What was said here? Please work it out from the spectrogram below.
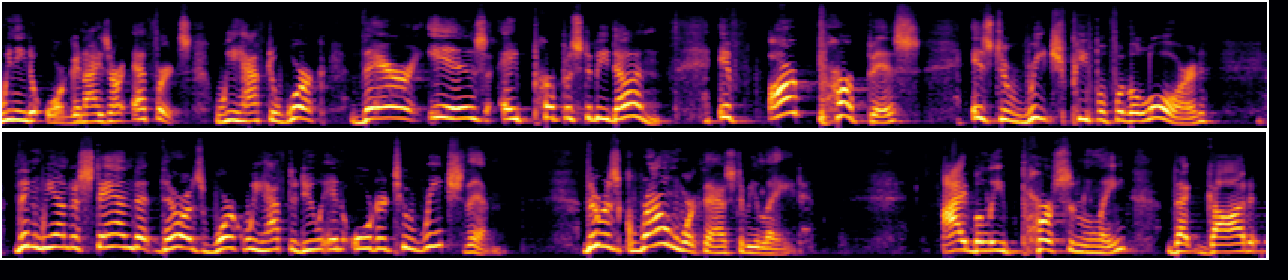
We need to organize our efforts. We have to work. There is a purpose to be done. If our purpose is to reach people for the Lord, then we understand that there is work we have to do in order to reach them. There is groundwork that has to be laid. I believe personally that God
